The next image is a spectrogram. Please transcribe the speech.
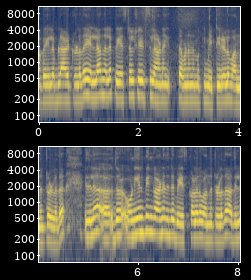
അവൈലബിൾ ആയിട്ടുള്ളത്. എല്ലാം നല്ല പേസ്റ്റൽ ഷെയ്ഡ്സിലാണ് ഇത്തവണ നമുക്ക് ഈ മെറ്റീരിയൽ വന്നിട്ടുള്ളത്. ഇതിൽ ഇത് ഒണിയൻ പിങ്ക് ആണ് ഇതിന്റെ ബേസ് കളർ വന്നിട്ടുള്ളത്. അതിൽ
